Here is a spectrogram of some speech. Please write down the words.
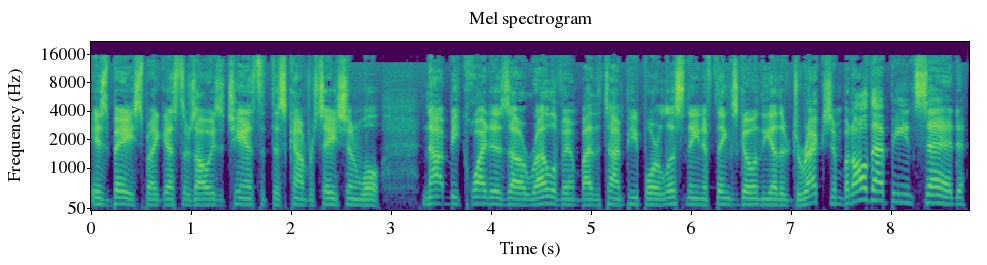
is based. But I guess there's always a chance that this conversation will not be quite as uh, relevant by the time people are listening if things go in the other direction. But all that being said.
